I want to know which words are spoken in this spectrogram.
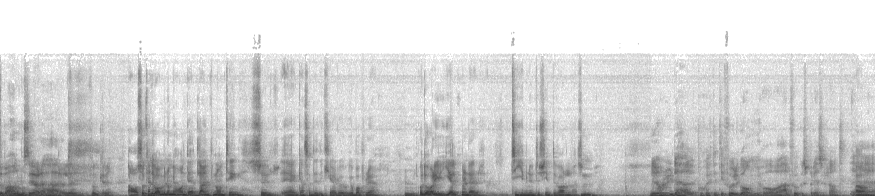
då bara ah, nu måste jag göra det här, eller hur funkar det? Ja, så kan det vara. Men om jag har en deadline på någonting så är jag ganska dedikerad och jobbar på det. Mm. Och då har det ju hjälpt med de där 10 minuters intervallerna. Som, Mm. Nu har du ju det här projektet i full gång och all fokus på det såklart. Ja. Eh,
